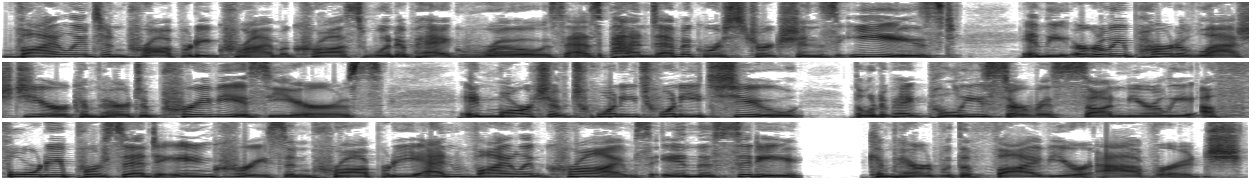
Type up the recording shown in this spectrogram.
Violent and property crime across Winnipeg rose as pandemic restrictions eased in the early part of last year compared to previous years. In March of 2022, the Winnipeg Police Service saw nearly a 40% increase in property and violent crimes in the city compared with the five year average.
